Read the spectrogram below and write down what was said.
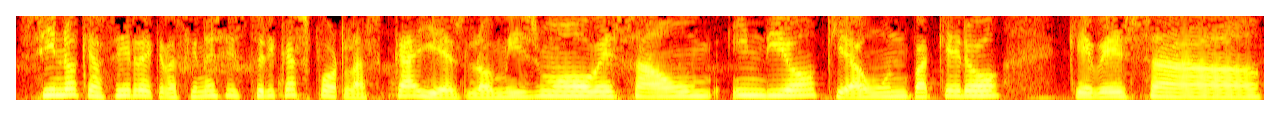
sino que hacéis recreaciones históricas por las calles. Lo mismo ves a un indio que a un vaquero, que ves a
